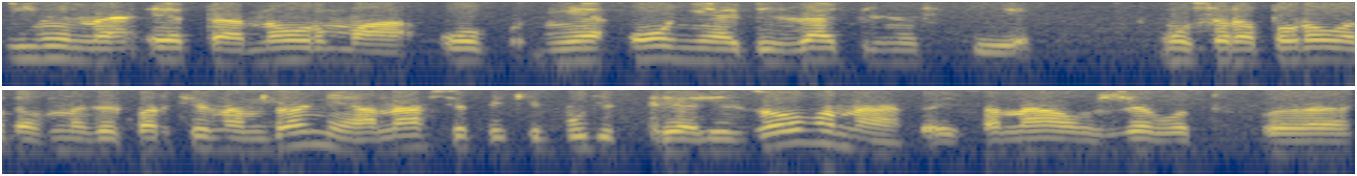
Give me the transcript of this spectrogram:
именно эта норма об, не, о необязательности мусоропровода в многоквартирном доме, она все-таки будет реализована, то есть она уже вот в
